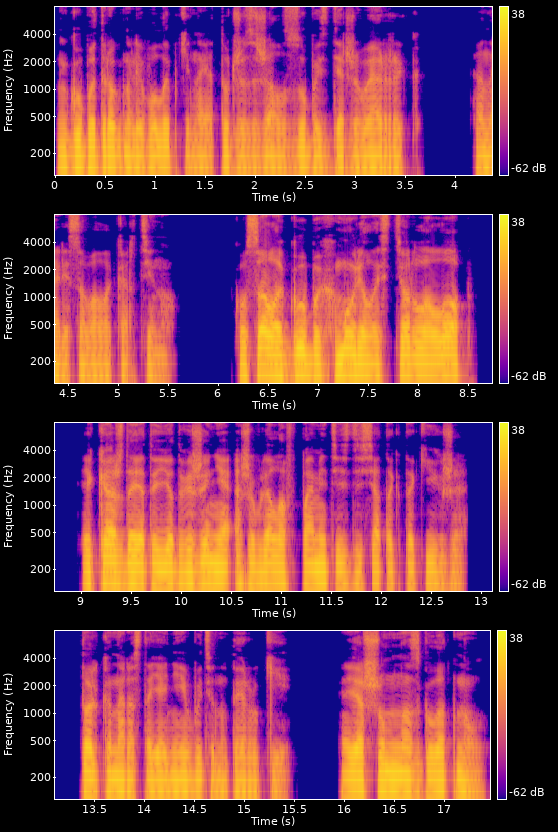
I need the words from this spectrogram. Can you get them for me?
Губы дрогнули в улыбке, но я тут же сжал зубы, сдерживая рык. Она рисовала картину. Кусала губы, хмурилась, терла лоб, и каждое это ее движение оживляло в памяти с десяток таких же, только на расстоянии вытянутой руки. Я шумно сглотнул.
